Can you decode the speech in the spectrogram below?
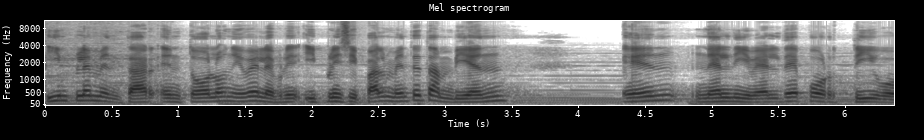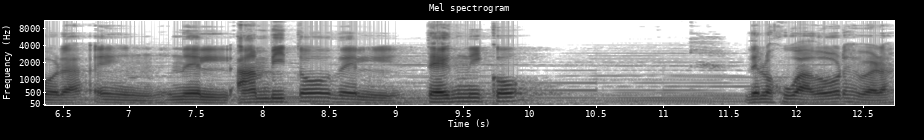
implementar en todos los niveles y principalmente también en, en el nivel deportivo, ¿verdad? En, en el ámbito del técnico, de los jugadores, ¿verdad?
